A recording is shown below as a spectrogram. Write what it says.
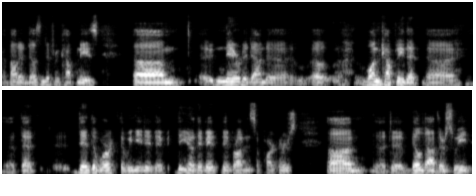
about a dozen different companies, um, narrowed it down to uh, one company that uh, that did the work that we needed. They, you know, they they brought in some partners um, to build out their suite.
